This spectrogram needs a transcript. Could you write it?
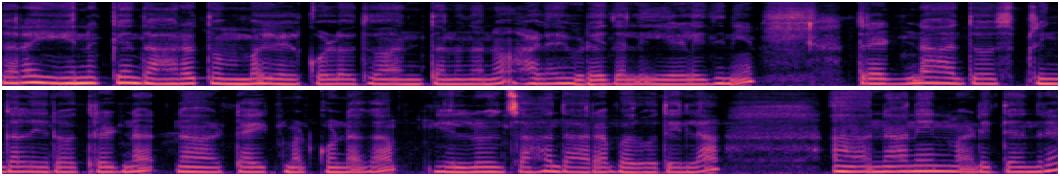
ಥರ ಏನಕ್ಕೆ ದಾರ ತುಂಬ ಎಳ್ಕೊಳ್ಳೋದು ಅಂತಲೂ ನಾನು ಹಳೆ ವಿಡಿಯೋದಲ್ಲಿ ಹೇಳಿದ್ದೀನಿ. ಥ್ರೆಡ್ನ, ಅದು ಸ್ಪ್ರಿಂಗಲ್ಲಿರೋ ಥ್ರೆಡ್ನ ಟೈಟ್ ಮಾಡಿಕೊಂಡಾಗ ಎಲ್ಲೂ ಸಹ ದಾರ ಬರೋದಿಲ್ಲ. ನಾನೇನು ಮಾಡಿದ್ದೆ ಅಂದರೆ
